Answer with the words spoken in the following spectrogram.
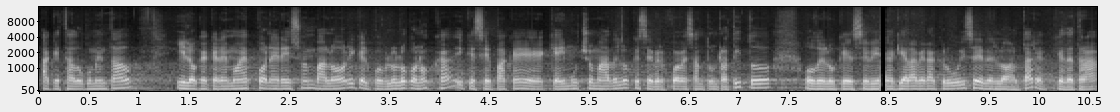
a que está documentado y lo que queremos es poner eso en valor y que el pueblo lo conozca y que sepa que, hay mucho más de lo que se ve el jueves santo un ratito o de lo que se viene aquí a la Veracruz y se ven los altares, que detrás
